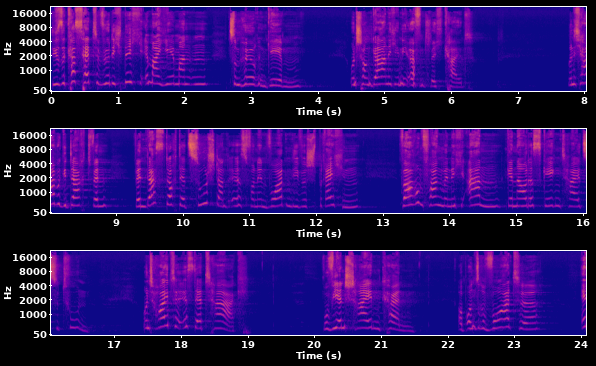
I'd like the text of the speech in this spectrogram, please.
Diese Kassette würde ich nicht immer jemanden zum Hören geben und schon gar nicht in die Öffentlichkeit. Und ich habe gedacht, wenn, wenn das doch der Zustand ist von den Worten, die wir sprechen, warum fangen wir nicht an, genau das Gegenteil zu tun? Und heute ist der Tag, wo wir entscheiden können, ob unsere Worte in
